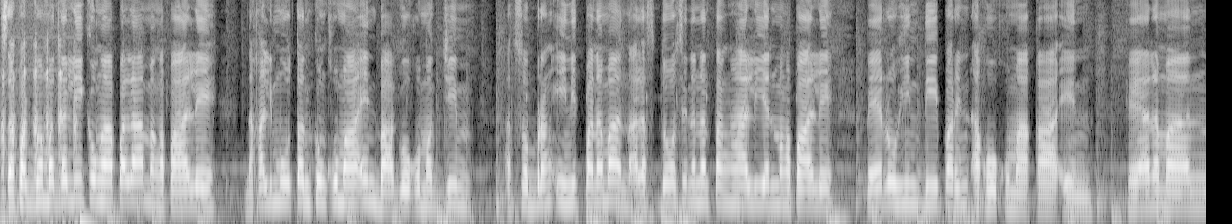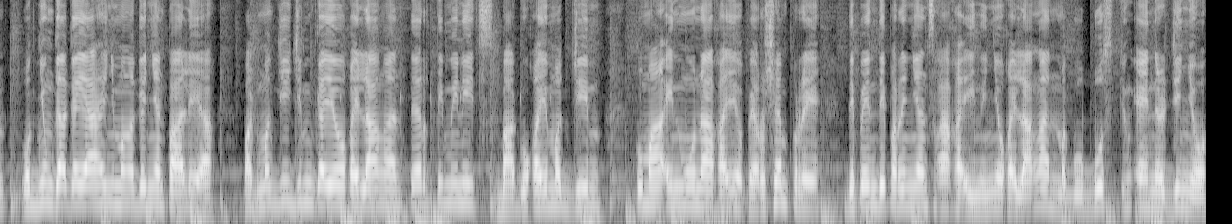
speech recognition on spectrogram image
Sa pagmamadali ko nga pala mga pale, nakalimutan kong kumain bago ako mag-gym. At sobrang init pa naman, alas 12 na ng tanghalian mga pale, pero hindi pa rin ako kumakain. Kaya naman, wag niyong gagayahin yung mga ganyan pale ah. Pag mag-gym kayo, kailangan 30 minutes bago kayo mag-gym, kumain muna kayo. Pero syempre, depende pa rin yan sa kakainin nyo. Kailangan mag-boost yung energy nyo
